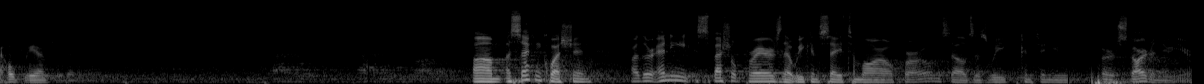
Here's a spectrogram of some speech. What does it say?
I hope we answered that. Um, a second question Are there any special prayers that we can say tomorrow for our own selves as we continue or start a new year?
